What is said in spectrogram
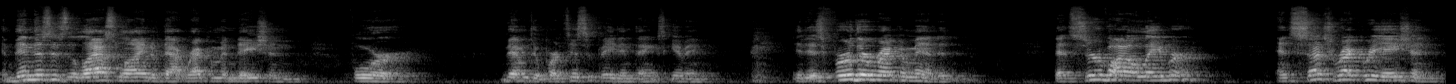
And then this is the last line of that recommendation for them to participate in Thanksgiving. It is further recommended that servile labor and such recreation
